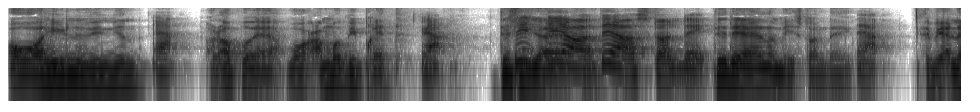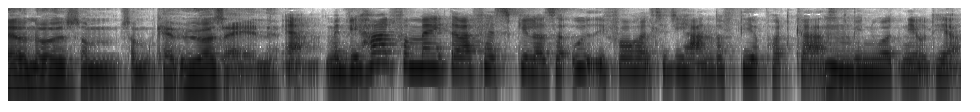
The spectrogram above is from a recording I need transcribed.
over hele linjen. Ja. Hold op, hvor, er, hvor rammer vi bredt. Ja. Det synes det, jeg det, er det er jeg også stolt af. Det er det, jeg er allermest stolt af. Ja. At vi har lavet noget, som, som kan høres af alle. ja. Men vi har et format, der i hvert fald skiller sig ud i forhold til de her andre fire podcasts, mm. vi nu har nævnt her.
